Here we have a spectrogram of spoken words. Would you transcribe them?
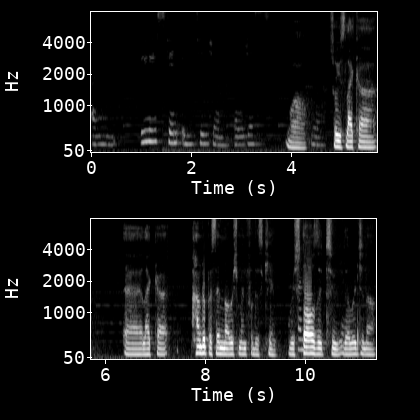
and any skin irritation that will just wow. yeah. So it's like a uh, like a hundred percent nourishment for the skin. Restores it to the original.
